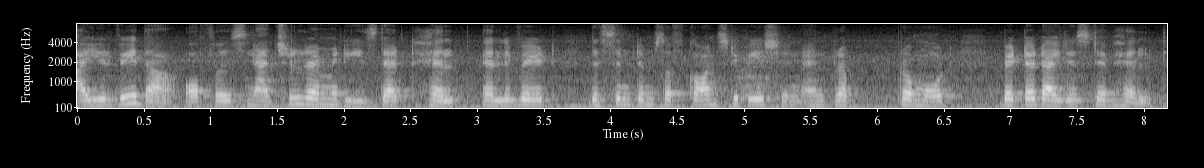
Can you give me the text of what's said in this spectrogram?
Ayurveda offers natural remedies that help alleviate the symptoms of constipation and pr- promote better digestive health.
